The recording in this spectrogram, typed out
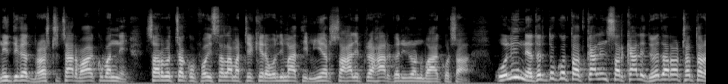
नीतिगत भ्रष्टाचार भएको भन्ने सर्वोच्चको फैसलामा टेकेर ओलीमाथि मेयर शाहले प्रहार गरिरहनु भएको छ। ओली नेतृत्वको तत्कालीन सरकारले दुई हजार अठहत्तर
